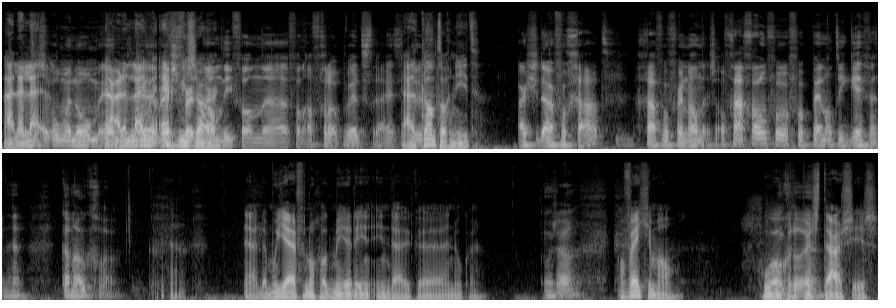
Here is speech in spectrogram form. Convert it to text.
Ja, dat het is li- om en om. Ja, en, dat lijkt me eh, echt bizar. nam die van, eh, van afgelopen wedstrijd. Ja, dat Dus kan toch niet? Als je daarvoor gaat, ga voor Fernandes. Of ga gewoon voor, voor penalty given. Hè? Kan ook gewoon. Ja, dan moet jij even nog wat meer in, induiken, eh, Noeke. Hoezo? Of weet je hem al? Hoe hoog het percentage is?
